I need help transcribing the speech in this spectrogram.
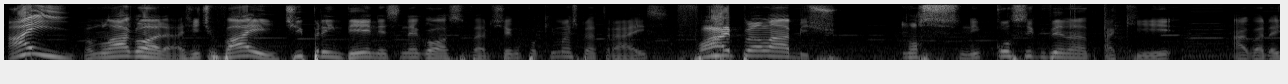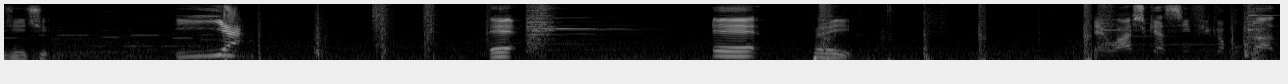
Aí, vamos lá agora. A gente vai te prender nesse negócio, velho. Chega um pouquinho mais pra trás. Vai pra lá, bicho. Nossa, nem consigo ver nada. Aqui. Agora a gente... Ia! É... É... Peraí. Eu acho que assim fica bugado.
